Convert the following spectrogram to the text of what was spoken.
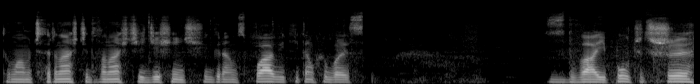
Tu mamy 14, 12, 10 gram spławik i tam chyba jest z 2,5 czy 3,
